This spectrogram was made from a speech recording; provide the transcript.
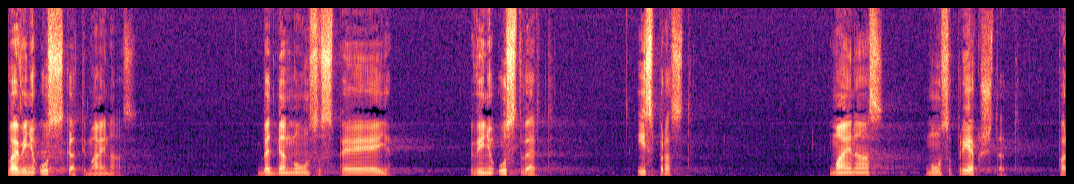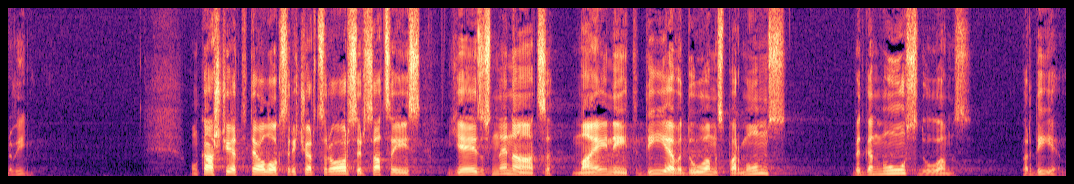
vai viņa uzskati mainās, bet gan mūsu spēja viņu uztvert, izprast, mainās mūsu priekšstati par viņu. Un kā šķiet, teologs Ričards Rors ir sacījis, Jēzus nenāca mainīt dieva domas par mums, bet gan mūsu domas par dievu.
